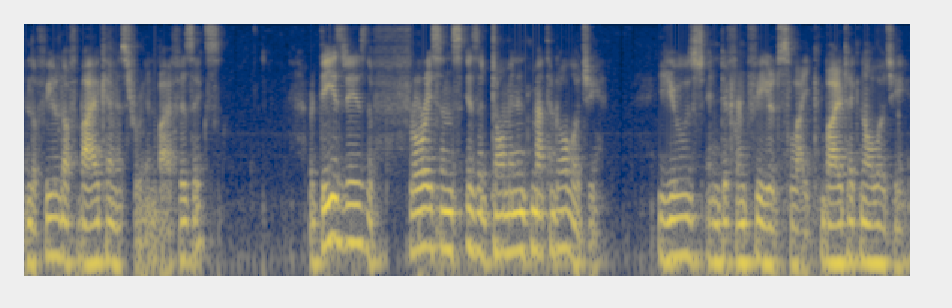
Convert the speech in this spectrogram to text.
in the field of biochemistry and biophysics. But these days, the fluorescence is a dominant methodology used in different fields like biotechnology,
